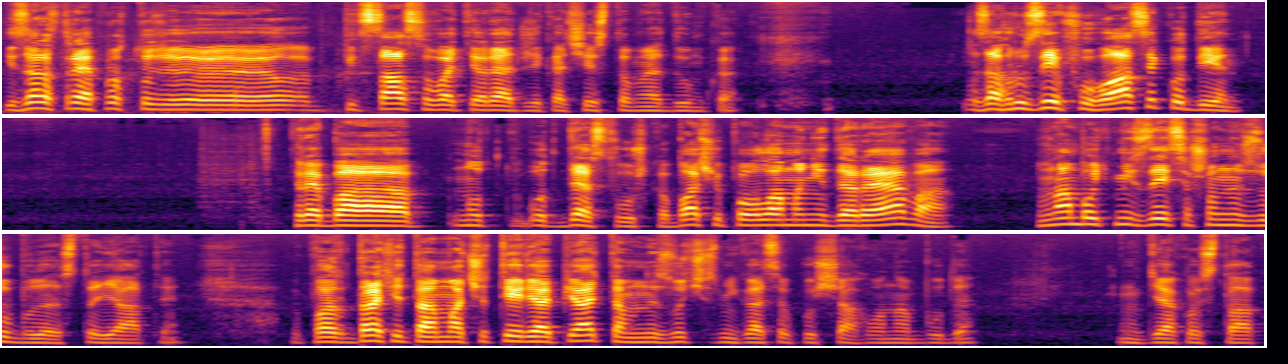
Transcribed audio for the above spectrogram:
І зараз треба просто е, підсасувати Редліка, чисто моя думка. Загрузив фугасик один. Треба. Ну, от де сушка? Бачу повламані дерева. Ну, мабуть, мені здається, що внизу буде стояти. В квадраті там А4, А5, там внизу, чи мені в кущах вона буде. От якось так.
